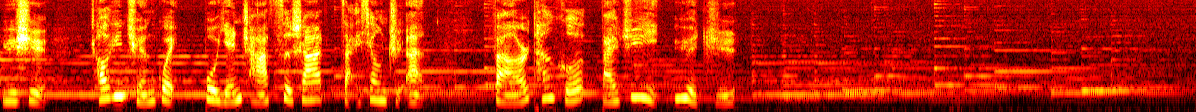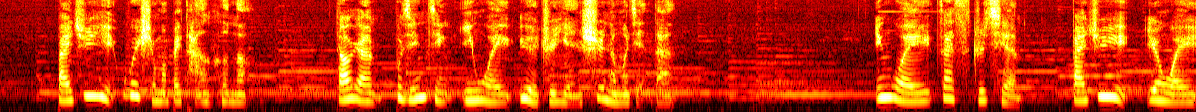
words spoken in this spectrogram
于是，朝廷权贵不严查刺杀宰相之案，反而弹劾白居易越职。白居易为什么被弹劾呢？当然不仅仅因为越职严氏那么简单，因为在此之前，白居易认为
